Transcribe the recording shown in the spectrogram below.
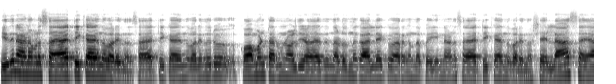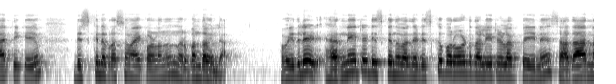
ഇതിനാണ് നമ്മൾ സയാറ്റിക്ക എന്ന് പറയുന്നത്. സയാറ്റിക്ക എന്ന് പറയുന്ന ഒരു കോമൺ ടെർമിനോളജിയാണ് അതായത് നടുന്ന കാലിലേക്ക് ഇറങ്ങുന്ന പെയിനാണ് സയാറ്റിക്ക എന്ന് പറയുന്നത്. പക്ഷേ എല്ലാ സയാറ്റിക്കയും ഡിസ്കിന്റെ പ്രശ്നമായിക്കൊള്ളണമെന്ന് നിർബന്ധമില്ല. അപ്പോൾ ഇതിൽ ഹെർണിയേറ്റഡ് ഡിസ്ക് എന്ന് പറഞ്ഞ ഡിസ്ക് പുറകോട്ട് തള്ളിയിട്ടുള്ള പെയിന് സാധാരണ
